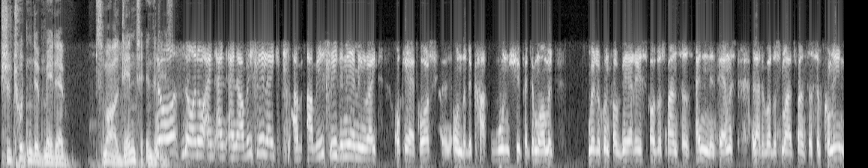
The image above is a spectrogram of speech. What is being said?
should wouldn't have made a small dent in the no, no, no, and, and and obviously, like obviously, the naming rights. Okay, of course, uh, under the Cock One ship at the moment, we're looking for various other sponsors, and in fairness, a lot of other small sponsors have come in.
